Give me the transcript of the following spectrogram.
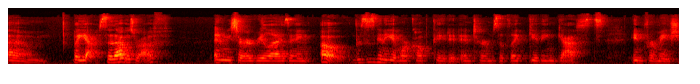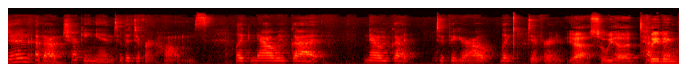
Um, but yeah, so that was rough, and we started realizing, oh, this is going to get more complicated in terms of like giving guests information about checking into the different homes. Like now we've got, now we've got to figure out like different Yeah, so we had cleaning,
